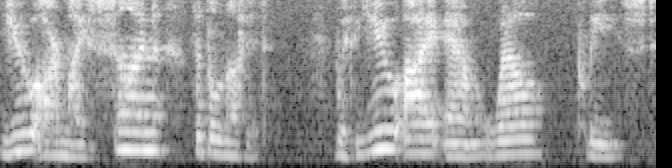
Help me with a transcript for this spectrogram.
You are my Son, the Beloved. With you I am well pleased.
